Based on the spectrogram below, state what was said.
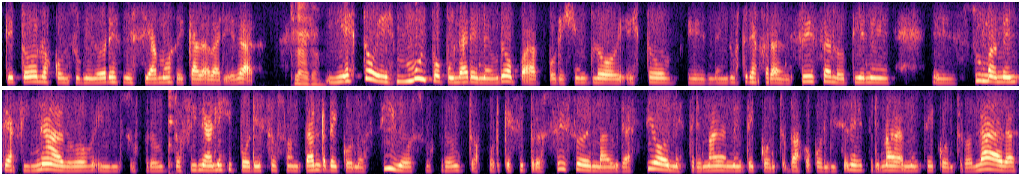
que todos los consumidores deseamos de cada variedad. Claro. Y esto es muy popular en Europa, por ejemplo, esto en la industria francesa lo tiene eh, sumamente afinado en sus productos finales y por eso son tan reconocidos sus productos, porque ese proceso de maduración extremadamente bajo condiciones extremadamente controladas,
